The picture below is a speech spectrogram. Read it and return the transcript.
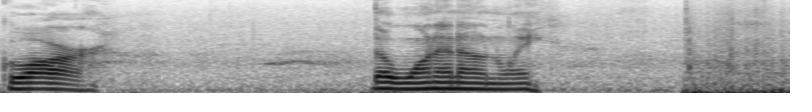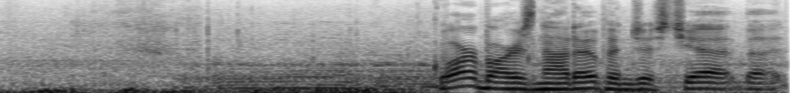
Gwar, the one and only. Gwar Bar is not open just yet, but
